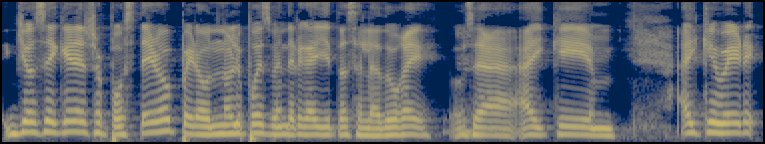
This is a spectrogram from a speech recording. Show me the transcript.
yo sé que eres repostero, pero no le puedes vender galletas a la Duré, o sea, hay que, hay que ver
